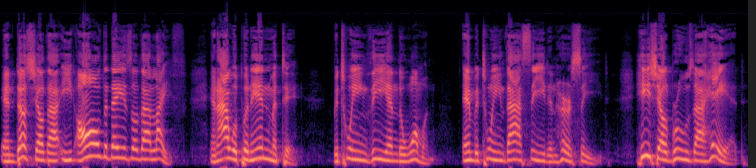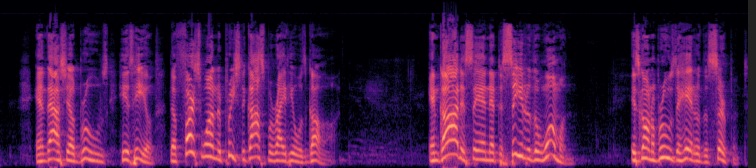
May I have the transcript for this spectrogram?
and dust shalt thou eat all the days of thy life. And I will put enmity between thee and the woman, and between thy seed and her seed. He shall bruise thy head, and thou shalt bruise his heel. The first one to preach the gospel right here was God. And God is saying that the seed of the woman is going to bruise the head of the serpent,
